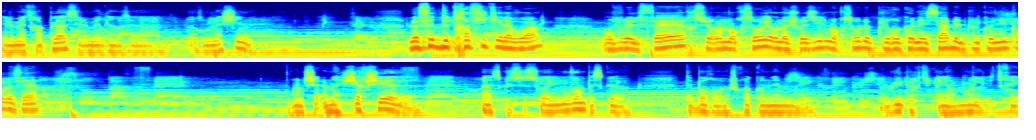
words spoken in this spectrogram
Et le mettre à plat, c'est le mettre dans une machine. Le fait de trafiquer la voix, on voulait le faire sur un morceau et on a choisi le morceau le plus reconnaissable et le plus connu pour le faire. On, a cherché à, à ce que ce soit émouvant parce que d'abord, euh, je crois qu'on aime, euh, lui particulièrement, il est très.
